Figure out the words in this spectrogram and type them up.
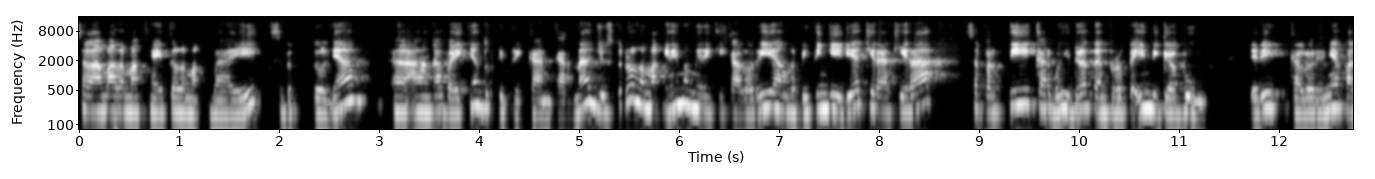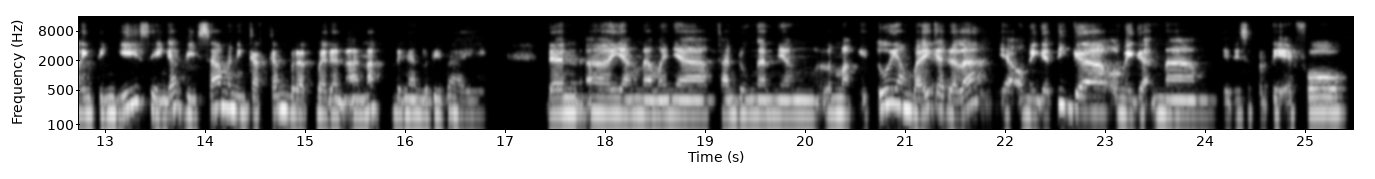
selama lemaknya itu lemak baik, sebetulnya, eee, alangkah baiknya untuk diberikan. Karena justru lemak ini memiliki kalori yang lebih tinggi, dia kira-kira seperti karbohidrat dan protein digabung. Jadi kalorinya paling tinggi sehingga bisa meningkatkan berat badan anak dengan lebih baik. Dan, eee, yang namanya kandungan yang lemak itu yang baik adalah ya omega 3, omega 6. Jadi seperti EVO,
